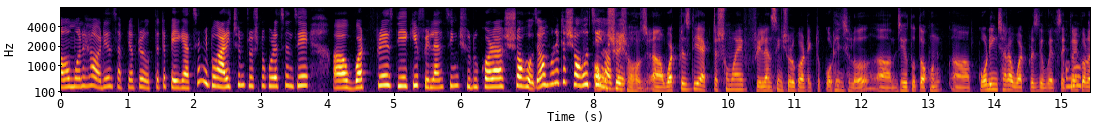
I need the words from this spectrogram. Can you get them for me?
আমার মনে হয় অডিয়েন্স আপনি আপনার উত্তরটা পেয়ে গেছেন এবং আরেকজন প্রশ্ন করেছেন যে ওয়ার্ডপ্রেস দিয়ে কি ফ্রিল্যান্সিং শুরু করা সহজ? আমার মনে হয় এটা সহজই হবে। অবশ্যই সহজ ওয়ার্ডপ্রেস দিয়ে একটা সময় ফ্রিল্যান্সিং শুরু করাটা একটু কঠিন ছিল। যেহেতু তখন কোডিং ছাড়া ওয়ার্ডপ্রেস দিয়ে ওয়েবসাইট তৈরি করা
